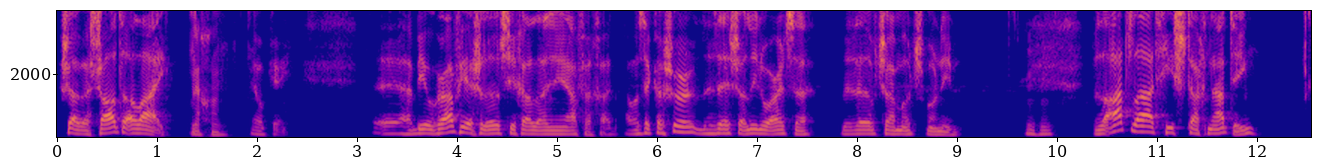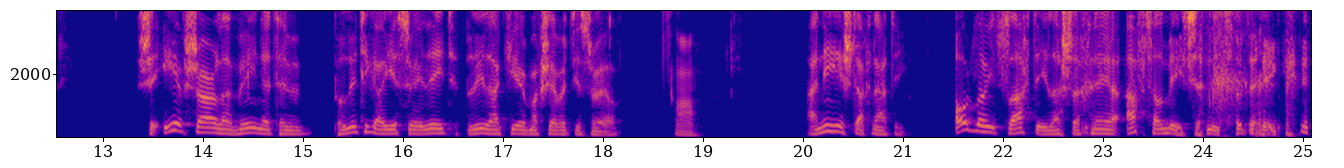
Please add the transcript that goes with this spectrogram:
עכשיו, שאלת עליי. נכון. אוקיי. Uh, הביוגרפיה שלי לא צריכה לעניין אף אחד, אבל זה קשור לזה שעלינו ארצה ב-1980. Mm-hmm. ולאט לאט השתכנעתי שאי אפשר להבין את הפוליטיקה הישראלית בלי להכיר מחשבת ישראל. וואו. אני השתכנעתי. עוד לא הצלחתי לשכנע אף תלמיד שאני צודק.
